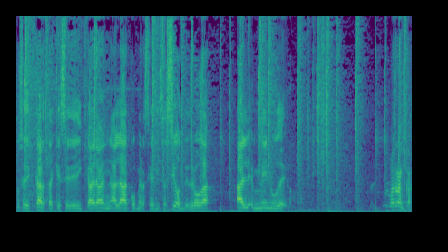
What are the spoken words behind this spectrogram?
No se descarta que se dedicaran a la comercialización de droga al menudeo. Barranca.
